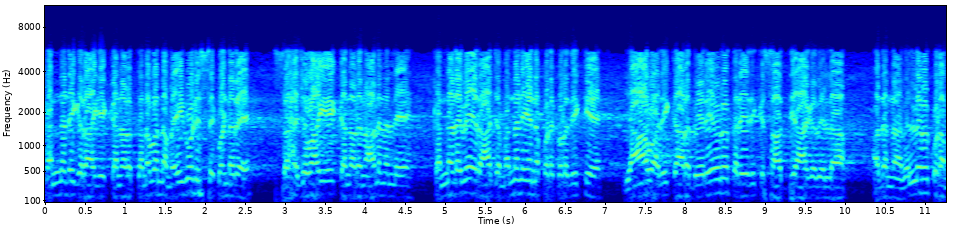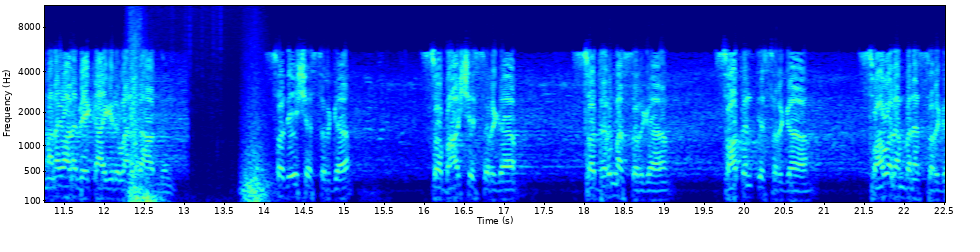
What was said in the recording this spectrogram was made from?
ಕನ್ನಡಿಗರಾಗಿ ಕನ್ನಡತನವನ್ನು ಮೈಗೂಡಿಸಿಕೊಂಡರೆ ಸಹಜವಾಗಿ ಕನ್ನಡ ನಾಡಿನಲ್ಲೇ ಕನ್ನಡವೇ ರಾಜ ಮನ್ನಣೆಯನ್ನು ಪಡ್ಕೊಳ್ಳೋದಿಕ್ಕೆ ಯಾವ ಅಧಿಕಾರ ಬೇರೆಯವರು ತಡೆಯೋದಿಕ್ಕೆ ಸಾಧ್ಯ ಆಗೋದಿಲ್ಲ. ಅದನ್ನು ನಾವೆಲ್ಲರೂ ಕೂಡ ಮನಗಾಣಬೇಕಾಗಿರುವಂತಹದ್ದು. ಸ್ವದೇಶ ಸ್ವರ್ಗ, ಸ್ವಭಾಷೆ ಸ್ವರ್ಗ, ಸ್ವಧರ್ಮ ಸ್ವರ್ಗ, ಸ್ವಾತಂತ್ರ್ಯ ಸ್ವರ್ಗ ಸ್ವಾವಲಂಬನ ಸ್ವರ್ಗ,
